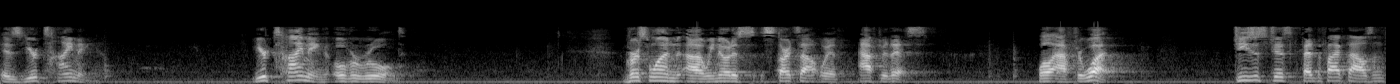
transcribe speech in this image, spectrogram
is your timing. Your timing overruled. Verse 1, uh, we notice, starts out with, after this. Well, after what? Jesus just fed the 5,000.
